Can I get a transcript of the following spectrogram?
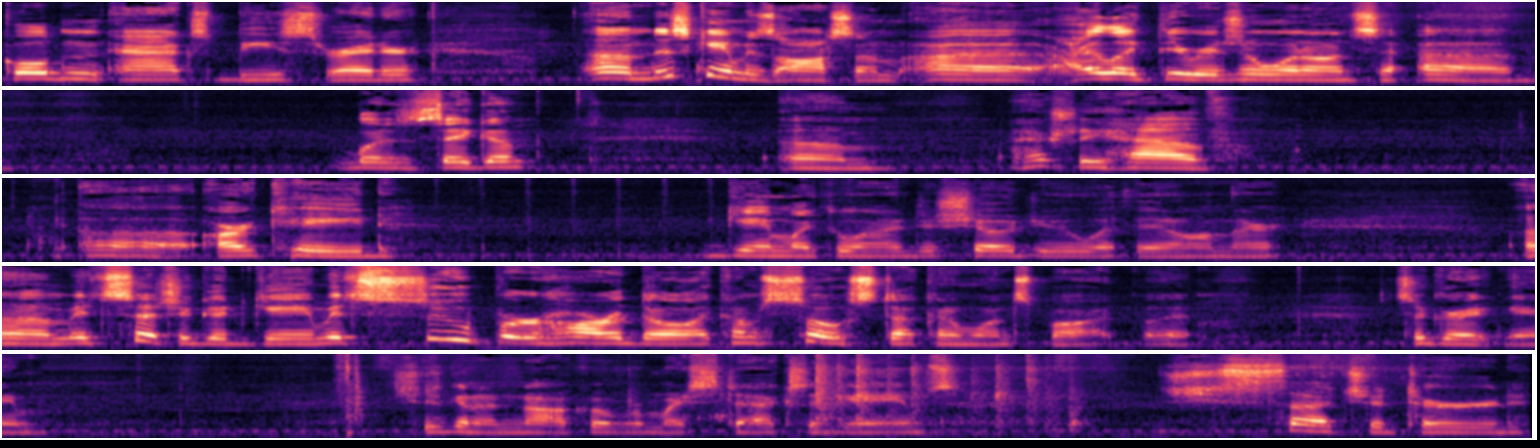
Golden Axe Beast Rider. Um, this game is awesome. Uh, I like the original one on uh, what is it, Sega. Um, I actually have uh, arcade game like the one I just showed you with it on there. Um, it's such a good game. It's super hard though. Like I'm so stuck in one spot, but it's a great game. She's gonna knock over my stacks of games. Such a turd.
